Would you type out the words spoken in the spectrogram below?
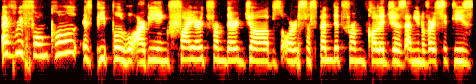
Every phone call is people who are being fired from their jobs or suspended from colleges and universities,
